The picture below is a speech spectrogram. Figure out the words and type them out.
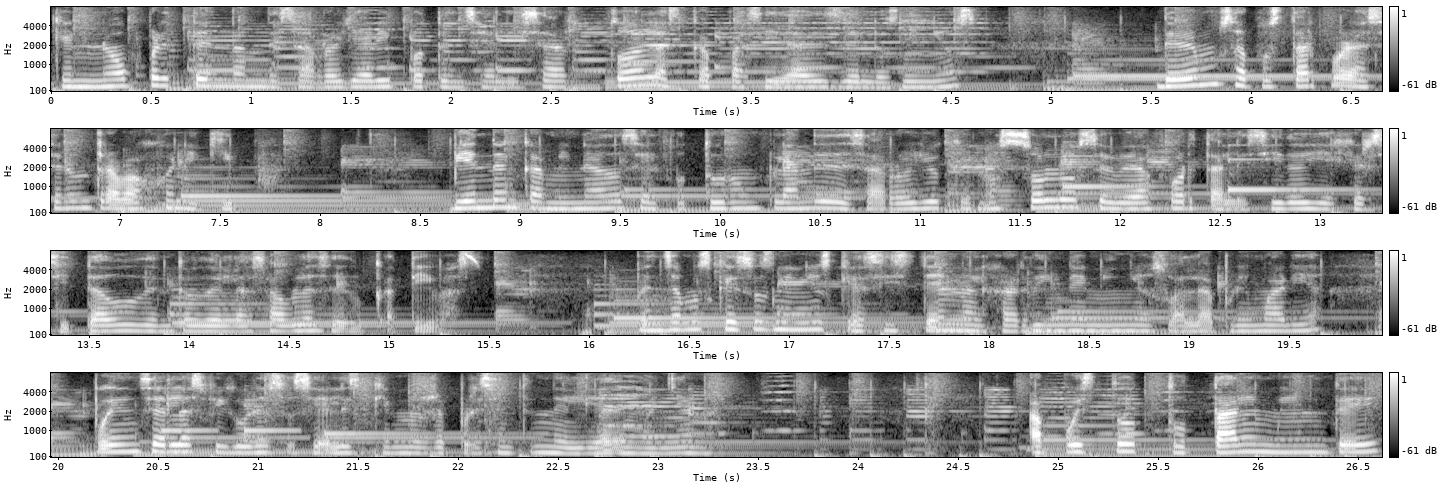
que no pretendan desarrollar y potencializar todas las capacidades de los niños, debemos apostar por hacer un trabajo en equipo, viendo encaminado hacia el futuro un plan de desarrollo que no solo se vea fortalecido y ejercitado dentro de las aulas educativas, Pensamos que esos niños que asisten al jardín de niños o a la primaria pueden ser las figuras sociales que nos representen el día de mañana. Apuesto totalmente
